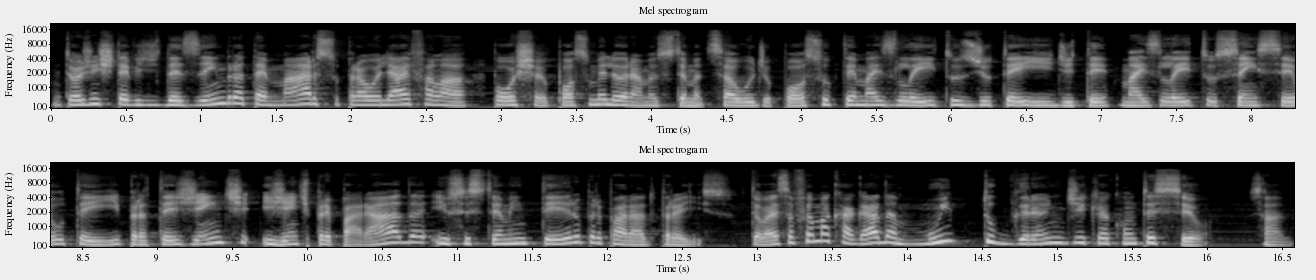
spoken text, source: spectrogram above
Então a gente teve de dezembro até março para olhar e falar: poxa, eu posso melhorar meu sistema de saúde, eu posso ter mais leitos de UTI, de ter mais leitos sem ser UTI, para ter gente gente e gente preparada e o sistema inteiro preparado para isso. Então essa foi uma cagada muito grande que aconteceu. Sabe?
